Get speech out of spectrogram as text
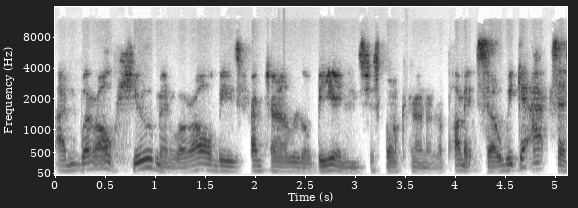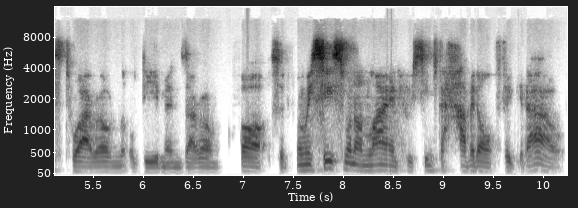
and we're all human. We're all these fragile little beings just walking around on the planet. So we get access to our own little demons, our own thoughts. And when we see someone online who seems to have it all figured out,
